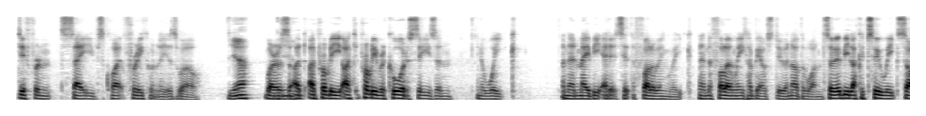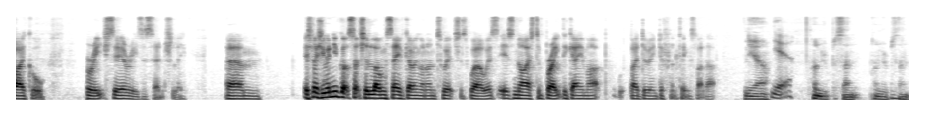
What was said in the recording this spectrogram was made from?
different saves quite frequently as well. yeah. Whereas Yeah. I'd, I'd probably I could probably record a season in a week, and then maybe edit it the following week, and then the following week I'd be able to do another one. So it'd be like a two week cycle for each series essentially. Um, especially when you've got such a long save going on on Twitch as well, it's it's nice to break the game up by doing different things like that. Yeah, Yeah. hundred percent, hundred percent.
